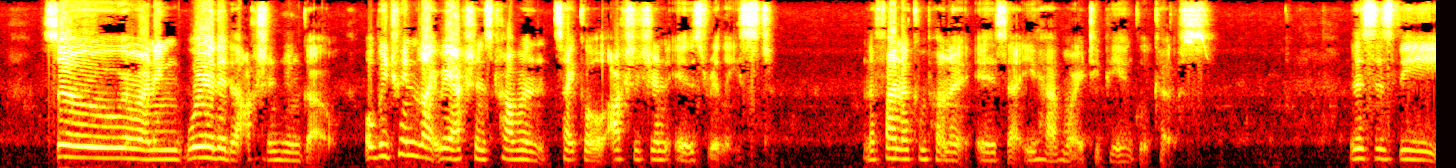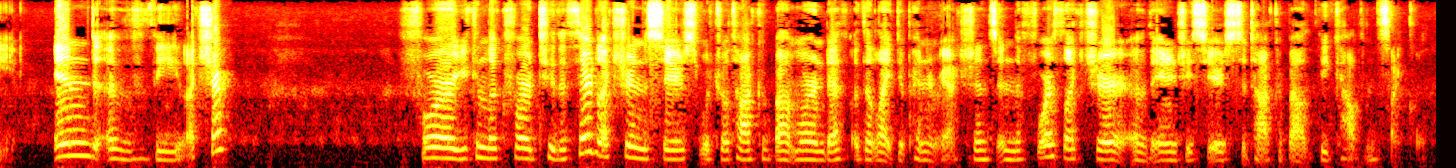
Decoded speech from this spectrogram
So we're running, where did the oxygen go? Well, between the light reactions Calvin cycle, oxygen is released. And the final component is that you have more ATP and glucose. This is the end of the lecture. For you can look forward to the third lecture in the series, which will talk about more in depth of the light-dependent reactions, and the fourth lecture of the energy series to talk about the Calvin cycle.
